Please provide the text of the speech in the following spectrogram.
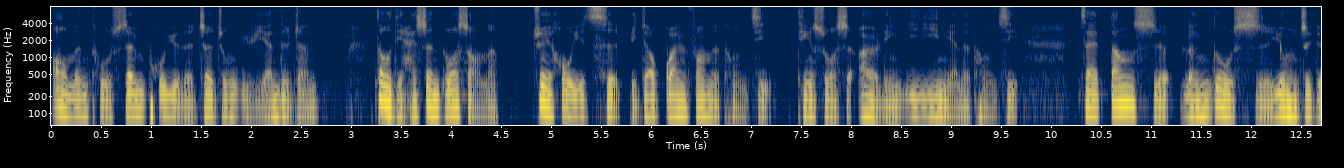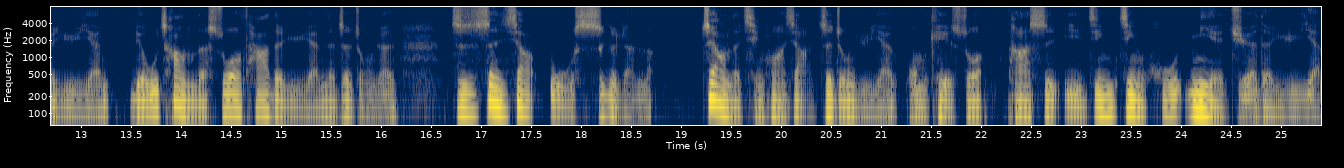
澳门土生葡语的这种语言的人。到底还剩多少呢？最后一次比较官方的统计，听说是二零一一年的统计，在当时能够使用这个语言流畅的说他的语言的这种人，只剩下五十个人了。这样的情况下，这种语言我们可以说它是已经近乎灭绝的语言。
